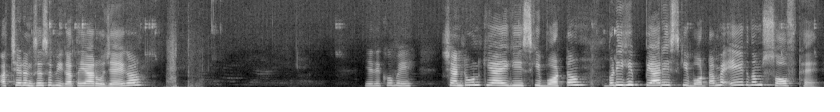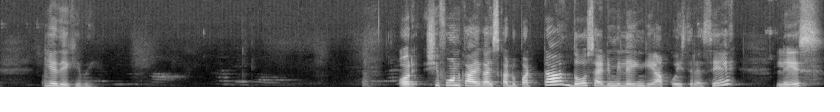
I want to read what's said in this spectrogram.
अच्छे ढंग से सभी का तैयार हो जाएगा। ये देखो भाई, शैंटून की आएगी इसकी बॉटम। बड़ी ही प्यारी इसकी बॉटम है, एकदम सॉफ्ट है। ये देखिए भाई। और शिफोन का आएगा इसका दुपट्टा। दो साइड मिलेंगे आपको इस तरह से लेस।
